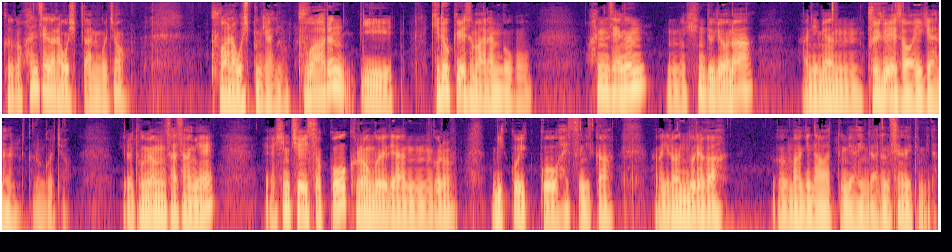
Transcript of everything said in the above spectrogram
그가 환생을 하고 싶다는 거죠. 부활하고 싶은 게 아니고 부활은 이 기독교에서 말하는 거고 환생은 음, 힌두교나 아니면 불교에서 얘기하는 그런 거죠. 이런 동양 사상에 예, 심취해 있었고 그런 거에 대한 거를 믿고 있고 했으니까 어, 이런 노래가 음악이 나왔던 게 아닌가 하는 생각이 듭니다.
